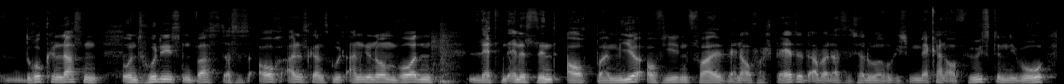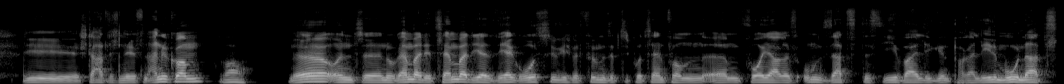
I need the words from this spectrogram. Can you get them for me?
drucken lassen und Hoodies und was, das ist auch alles ganz gut angenommen worden. Letzten Endes sind auch bei mir auf jeden Fall, wenn auch verspätet, aber das ist ja nun mal wirklich Meckern auf höchstem Niveau, die staatlichen Hilfen angekommen. Wow. Ne? Und äh, November, Dezember, die ja sehr großzügig mit 75 Prozent vom ähm, Vorjahresumsatz des jeweiligen Parallelmonats,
